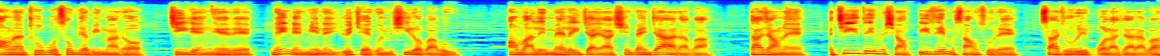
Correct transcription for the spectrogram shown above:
အောင်လန်ထိုးဖို့ဆုံးဖြတ်ပြီးမှတော့ကြီးတယ်ငယ်တယ်နှိမ့်တယ်မြင့်တယ်ရွေးချယ်ခွင့်မရှိတော့ပါဘူးအောင်ပါလေမဲလိုက်ကြရရှင်ပြိုင်ကြရတာပါဒါကြောင့်လဲအကြီးအသေးမရှောင်ပြီးသေးမဆောင်ဆိုတဲ့စာကြိုးတွေပေါ်လာကြတာပါ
